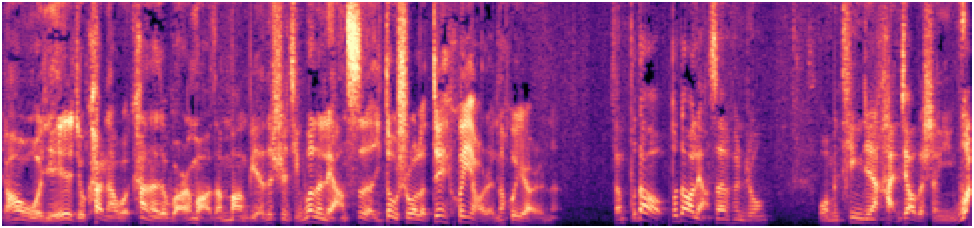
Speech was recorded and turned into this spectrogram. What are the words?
然后我爷爷就看着我看着在玩嘛，咱忙别的事情，问了两次都说了，对，会咬人的，会咬人的。咱不到不到两三分钟，我们听见喊叫的声音，哇！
